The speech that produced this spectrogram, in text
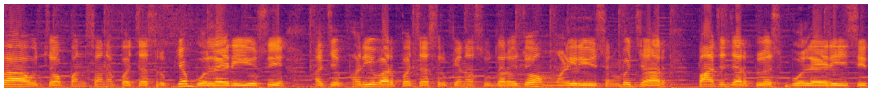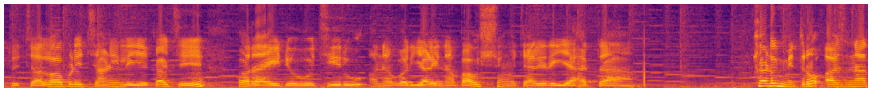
ભાવ ચોપનસો ને પચાસ રૂપિયા બોલાઈ રહ્યો છે. આજે ફરીવાર પચાસ રૂપિયાનો સુધારો જોવા મળી રહ્યો છે બજાર પાંચ હજાર પ્લસ બોલાઈ રહી છે. તો ચાલો આપણે જાણી લઈએ કે આજે રાઈડો જીરું અને વરિયાળીના ભાવ શું ચાલી રહ્યા હતા? ખેડૂત મિત્રો, આજના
